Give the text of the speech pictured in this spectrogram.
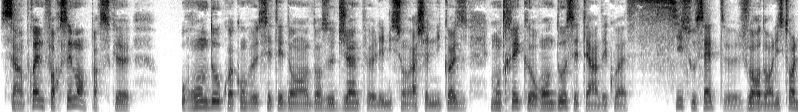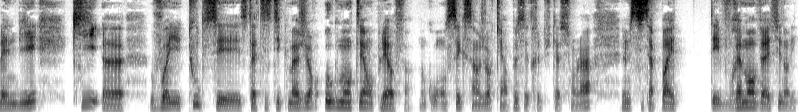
c'est un problème forcément parce que Rondo, quoi qu'on veut, c'était dans dans The Jump, euh, l'émission de Rachel Nichols, montrait que Rondo c'était un des quoi six ou sept euh, joueurs dans l'histoire de la NBA qui euh, voyait toutes ses statistiques majeures augmenter en playoff. Donc on, sait que c'est un joueur qui a un peu cette réputation là, même si ça n'a pas été vraiment vérifié dans les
